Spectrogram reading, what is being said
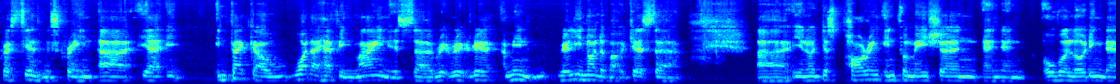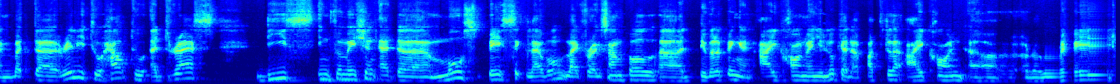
questions, Ms. Crane. Uh, yeah, in, in fact, uh, what I have in mind is, uh, I mean, really not about just, uh, uh, you know, just pouring information and then overloading them, but really to help to address these information at the most basic level, like for example, developing an icon. When you look at a particular icon or a red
